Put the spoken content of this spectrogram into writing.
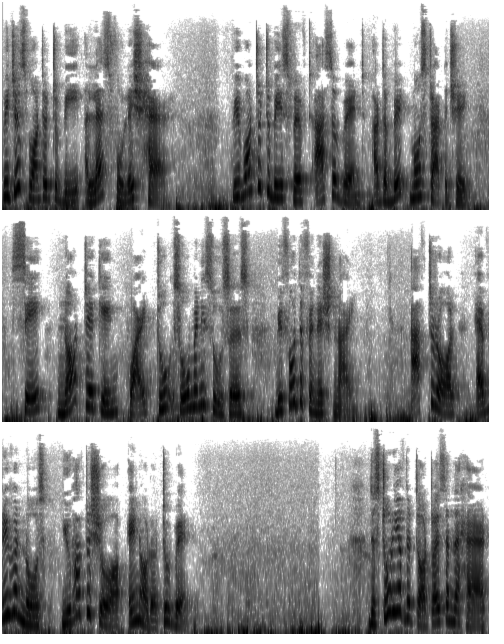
we just wanted to be a less foolish hare. We wanted to be swift as a wind and a bit more strategic say not taking quite too, so many sources before the finish line. After all, everyone knows you have to show up in order to win. The story of the tortoise and the hare,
